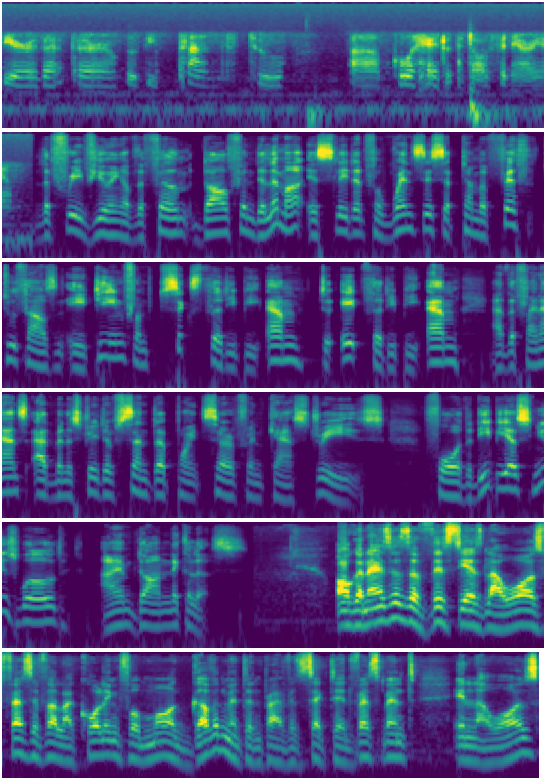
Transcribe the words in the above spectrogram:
year that there will be plans to um, go ahead with the Dolphinarium. The free viewing of the film Dolphin Dilemma is slated for Wednesday, September 5th, 2018 from 6.30 p.m. to 8.30 p.m. at the Finance Administrative Center, Pointe Seraphine, Castries. For the DBS News World, I am Don Nicholas. Organizers of this year's Lawas Festival are calling for more government and private sector investment in Lawas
